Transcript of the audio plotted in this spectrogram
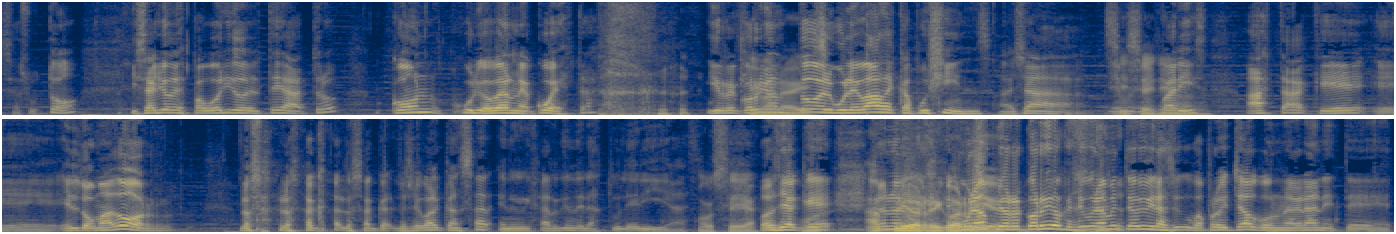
se asustó y salió despavorido del teatro con Julio Verne a cuestas y recorrieron todo el boulevard de Capuchins allá Sí, en. París hasta que eh, el domador los, los los llegó a alcanzar en el jardín de las Tulerías. O sea, O sea que un no- amplio recorrido. un amplio recorrido que seguramente hoy hubiera aprovechado con una gran este,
